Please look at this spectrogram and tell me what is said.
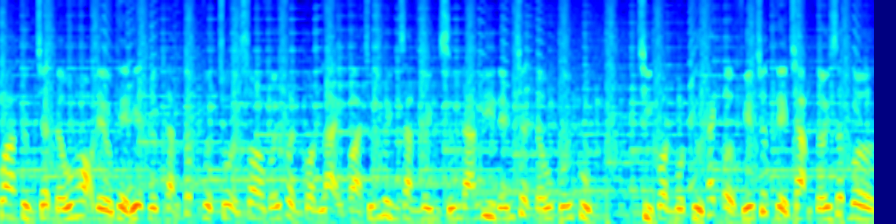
Qua từng trận đấu họ đều thể hiện được đẳng cấp vượt trội so với phần còn lại và chứng minh rằng mình xứng đáng đi đến trận đấu cuối cùng. Chỉ còn một thử thách ở phía trước để chạm tới giấc mơ.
